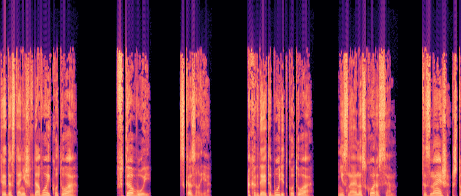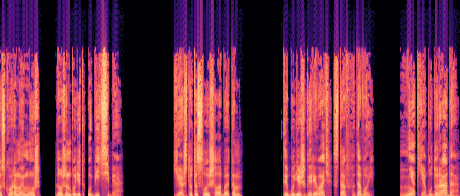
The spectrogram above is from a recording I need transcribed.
когда станешь вдовой, Котуа!» «Вдовой», — сказал я. «А когда это будет, Котуа?» «Не знаю, но скоро, Сэм. Ты знаешь, что скоро мой муж должен будет убить себя?» «Я что-то слышал об этом. Ты будешь горевать, став вдовой?» «Нет, я буду рада.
